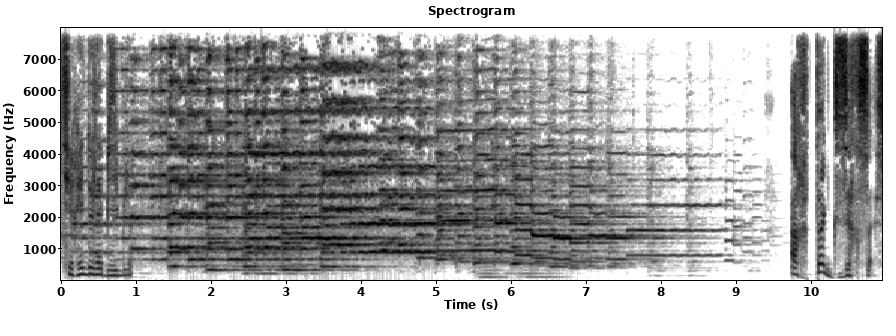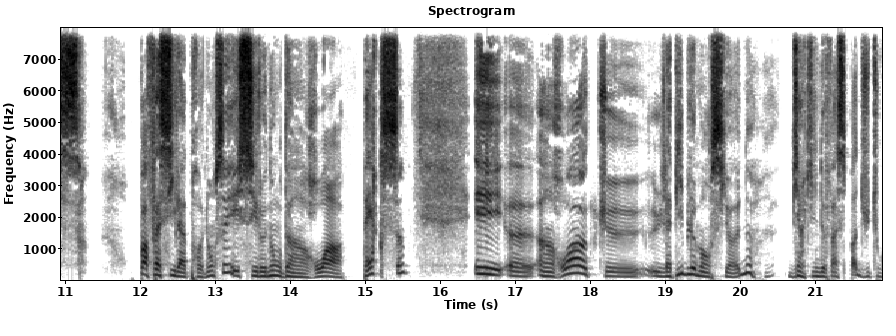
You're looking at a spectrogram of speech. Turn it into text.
tirée de la Bible. Artaxerxès. Pas facile à prononcer, c'est le nom d'un roi perse et euh, un roi que la Bible mentionne bien qu'il ne fasse pas du tout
